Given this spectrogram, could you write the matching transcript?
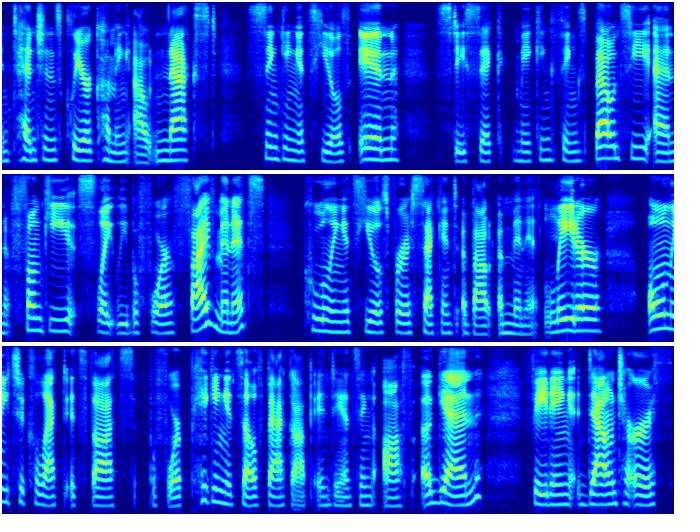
Intentions Clear coming out next. Sinking its heels in. Stasik, making things bouncy and funky slightly before five minutes, cooling its heels for a second about a minute later, only to collect its thoughts before picking itself back up and dancing off again, fading down to earth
